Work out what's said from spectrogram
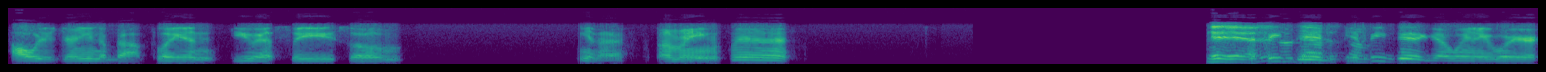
always dreamed about playing USC, so you know, I mean, eh, Yeah, yeah. if he no did if he did go anywhere,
